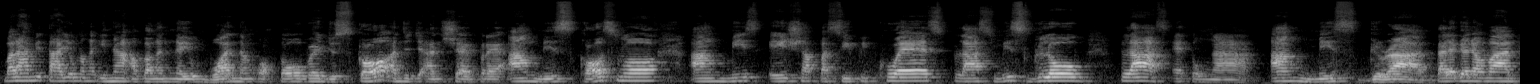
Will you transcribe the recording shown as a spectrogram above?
marami tayong mga inaabangan ngayong buwan ng October. Diyos ko, andyan dyan syempre ang Miss Cosmo, ang Miss Asia Pacific Quest, plus Miss Globe, plus eto nga, ang Miss Grand. Talaga naman,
